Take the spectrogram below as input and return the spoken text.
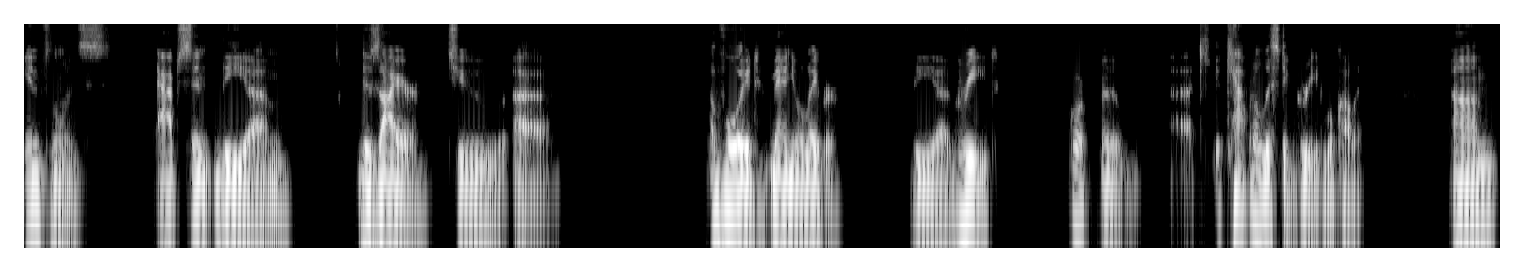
influence, absent the um, desire to uh, avoid manual labor, the uh, greed, or uh, capitalistic greed, we'll call it. Um,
